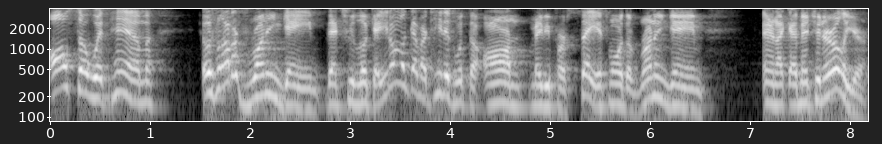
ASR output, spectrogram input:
also with him, it was a lot of running game that you look at. You don't look at Martinez with the arm, maybe per se. It's more the running game. And like I mentioned earlier,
